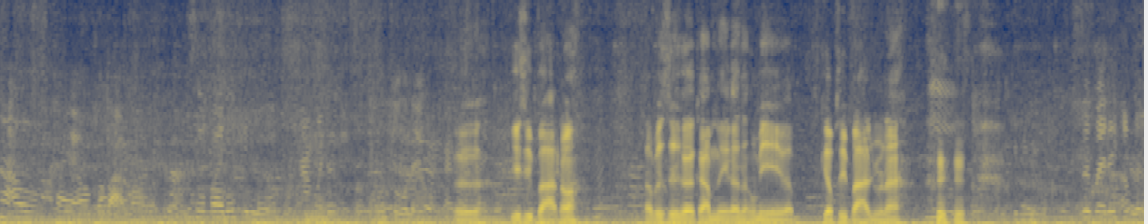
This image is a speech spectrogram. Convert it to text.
ถ้าเอาใครเอากระบะมาซื้อไปได้กินเลยไม่โตแล้ว เออยี่สิบบาทเนาะ ถ้าไปซื้อกระกรรมนี่ก็ต้องมีแบบเกือบสิบบาทอยู่นะ ซื้อไปได้กินเลย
